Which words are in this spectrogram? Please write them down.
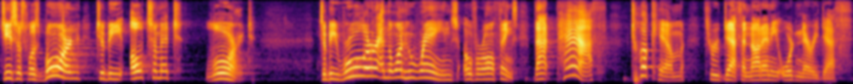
Jesus was born to be ultimate Lord, to be ruler and the one who reigns over all things. That path took him through death, and not any ordinary death,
